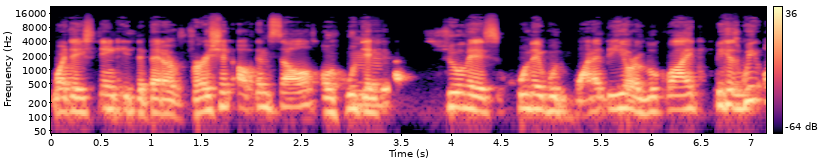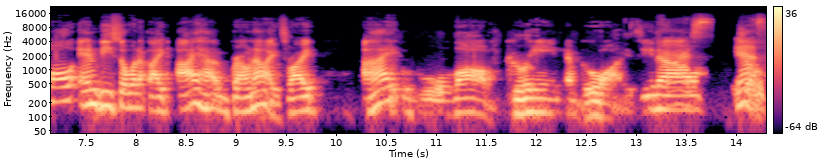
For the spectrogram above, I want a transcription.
what they think is the better version of themselves or who mm. they assume is who they would want to be or look like. Because we all envy someone like I have brown eyes, right? I love green and blue eyes, you know? Yes. So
